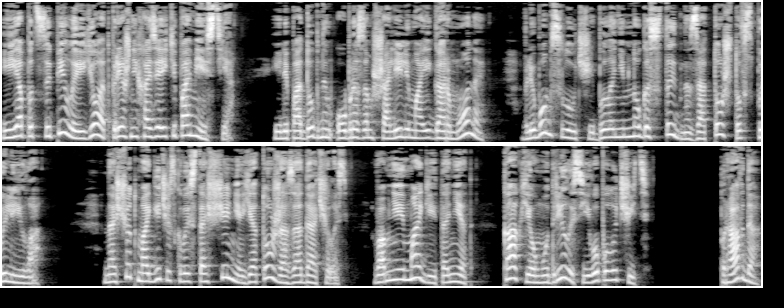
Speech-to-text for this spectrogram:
и я подцепила ее от прежней хозяйки поместья. Или подобным образом шалили мои гормоны? В любом случае, было немного стыдно за то, что вспылила. Насчет магического истощения я тоже озадачилась. Во мне и магии-то нет. Как я умудрилась его получить? Правда?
